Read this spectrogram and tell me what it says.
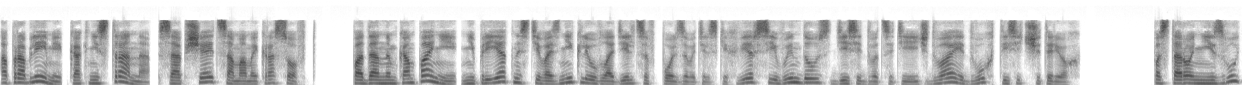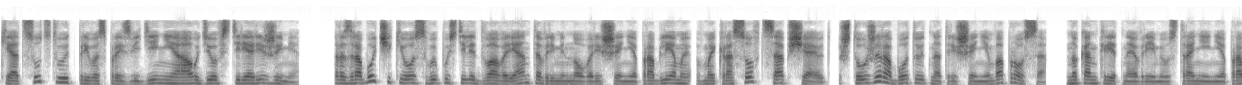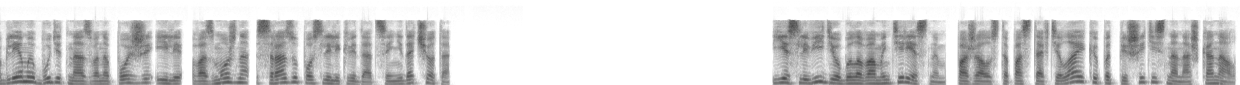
О проблеме, как ни странно, сообщает сама Microsoft. По данным компании, неприятности возникли у владельцев пользовательских версий Windows 1020H2 и 2004. Посторонние звуки отсутствуют при воспроизведении аудио в стереорежиме. Разработчики ОС выпустили два варианта временного решения проблемы. В Microsoft сообщают, что уже работают над решением вопроса, но конкретное время устранения проблемы будет названо позже или, возможно, сразу после ликвидации недочета. Если видео было вам интересным, пожалуйста поставьте лайк и подпишитесь на наш канал.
